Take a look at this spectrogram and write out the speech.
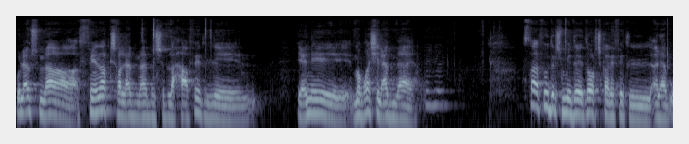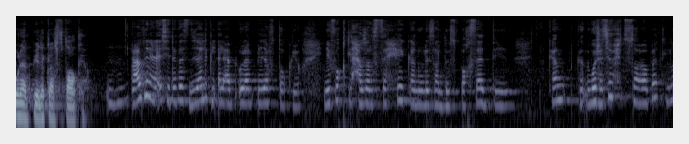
ولعبت مع في ال finale كنت غنلعب مع بن شبله حافظ اللي يعني ما بغاش يلعب معايا. صافي ودرت médaille d'or تكاليفيت الألعاب الأولمبية اللي كانت في طوكيو. لينا على الاستعدادات ديالك للالعاب الأولمبية في طوكيو. يعني في وقت الحجر الصحي كانوا les salles de sport سادين. كان واجهتي واحد الصعوبات؟ لا.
